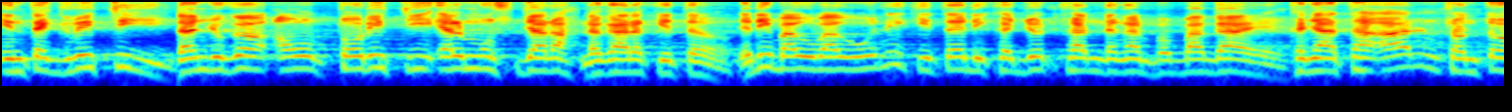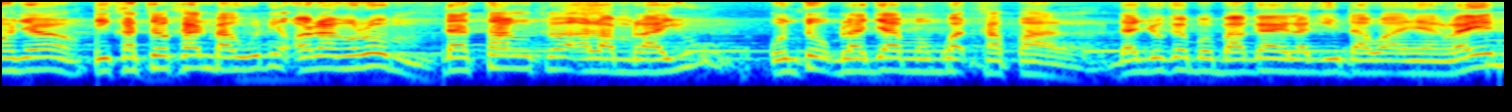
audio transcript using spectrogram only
integriti dan juga autoriti ilmu sejarah negara kita. Jadi baru-baru ini kita dikejutkan dengan pelbagai kenyataan contohnya dikatakan baru ini orang Rom datang ke alam Melayu untuk belajar membuat kapal dan juga berbagai lagi dakwaan yang lain.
